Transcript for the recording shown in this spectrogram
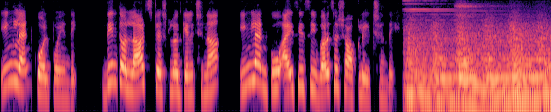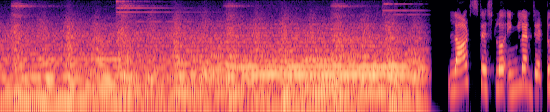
ఇంగ్లాండ్ కోల్పోయింది. దీంతో లార్డ్స్ టెస్ట్లో గెలిచిన ఇంగ్లాండ్కు ఐసీసీ వరుస షాకులు ఇచ్చింది. లార్డ్స్ టెస్ట్లో ఇంగ్లాండ్ జట్టు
